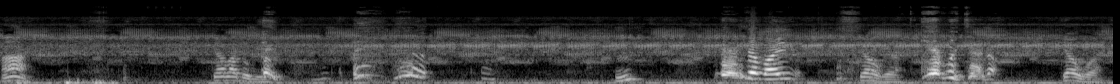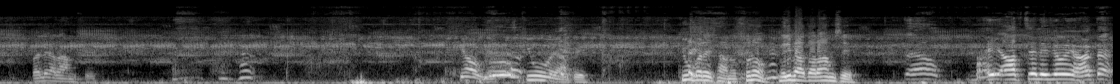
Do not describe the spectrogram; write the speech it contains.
हाँ। क्या बात होगी? हम्म? भाई क्या हो गया? ये पूछा था क्या हुआ? पहले आराम से। क्या हो गया? क्यों हो यहाँ पे? क्यों परेशान हो? सुनो मेरी बात आराम से। भाई आप चले जाओ यहाँ तक।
